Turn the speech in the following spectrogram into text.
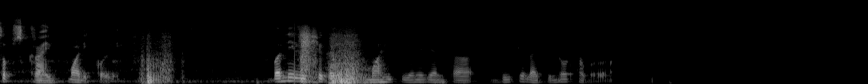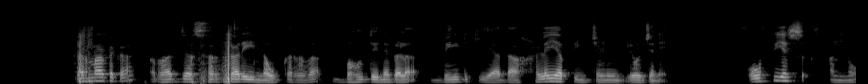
ಸಬ್ಸ್ಕ್ರೈಬ್ ಮಾಡಿಕೊಳ್ಳಿ. ಬನ್ನಿ ವೀಕ್ಷಕರೇ, ಮಾಹಿತಿ ಏನಿದೆ ಅಂತ ಡೀಟೇಲ್ ಆಗಿ ನೋಡ್ತಾ ಬರೋಣ. ಕರ್ನಾಟಕ ರಾಜ್ಯ ಸರ್ಕಾರಿ ನೌಕರರ ಬಹುದಿನಗಳ ಬೇಡಿಕೆಯಾದ ಹಳೆಯ ಪಿಂಚಣಿ ಯೋಜನೆ. ಒಪಿಎಸ್ ಅನ್ನು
